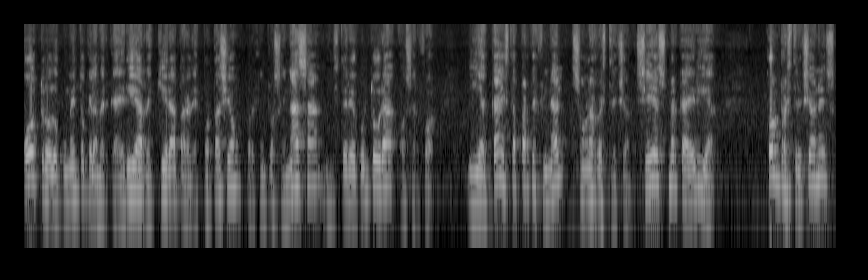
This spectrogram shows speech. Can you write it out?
otro documento que la mercadería requiera para la exportación, por ejemplo, SENASA, Ministerio de Cultura o CERFOR. Y acá esta parte final son las restricciones. Si es mercadería con restricciones,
